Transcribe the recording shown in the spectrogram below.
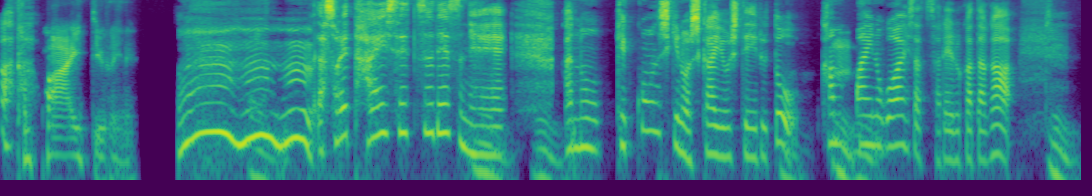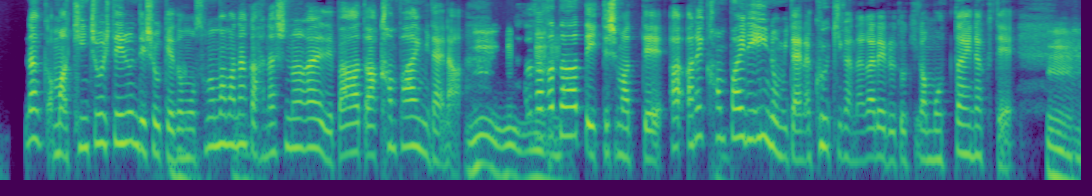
あ乾杯っていうふうにね。うん、うん、うん。あ、それ大切ですね。うん。あの、結婚式の司会をしていると、うん乾杯のご挨拶される方が、うん。なんかまあ緊張しているんでしょうけども、うんそのままなんか話の流れでバーっと、あ、乾杯みたいな、うん。うん。タタタタって言ってしまって、あ、あれ乾杯でいいのみたいな空気が流れる時がもったいなくて、うん。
